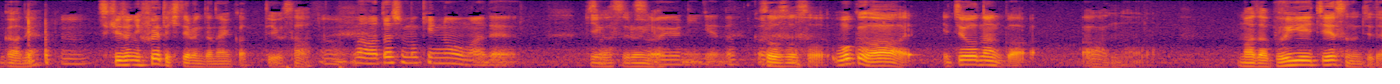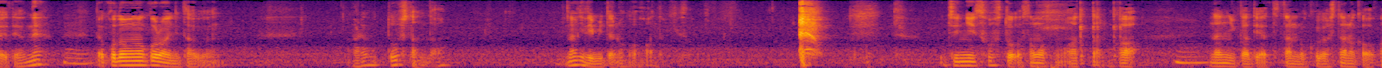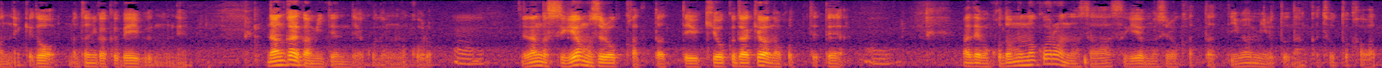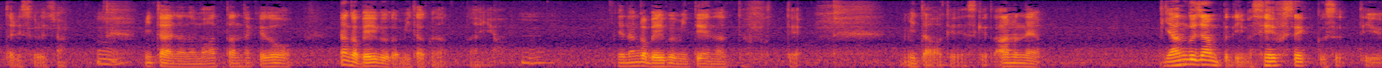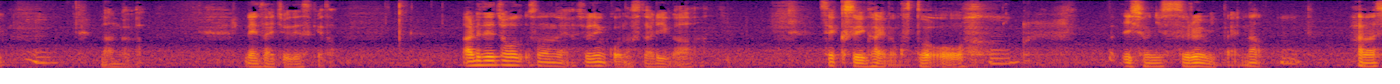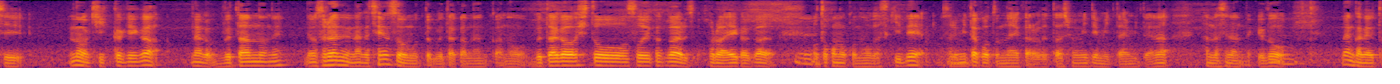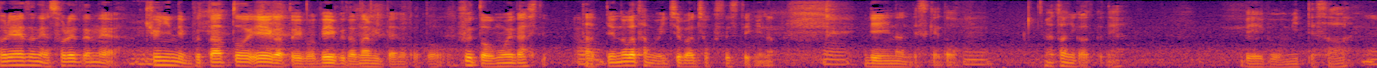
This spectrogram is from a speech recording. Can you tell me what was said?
がねうん。地球上に増えてきてるんじゃないかっていうさ。うん。まあ私も昨日まで気がするんよそそういう人間だからそうそうそう。僕は一応なんかあのまだ VHS の時代だよね。うん。子供の頃に多分あれ？どうしたんだ？何で見たのか分かんないけど。うちにソフトがそもそもあったのがうん何かでやってたの録画したのか分かんないけど、まあ、とにかくベイブのね何回か見てんだよ子供の頃。うん。でなんかすげえ面白かったっていう記憶だけは残ってて。うん。まあでも子供の頃のさすげえ面白かったって今見るとなんかちょっと変わったりするじゃん。うん。みたいなのもあったんだけどなんかベイブが見たくなったんよ。うん。でなんかベイブ見てえなって思って見たわけですけど。あのねヤングジャンプで今「セーフセックス」っていう漫画が連載中ですけどあれでちょうどそのね主人公の2人がセックス以外のことをうん。一緒にするみたいなうん。話のきっかけがなんか豚のねでもそれはねなんかチェーンソーを持った豚かなんかの豚が人を襲いかかるホラー映画がうん。男の子の方が好きでそれ見たことないから私も見てみたいみたいな話なんだけど、うんなんかねとりあえずねそれでねうん。急にね豚と映画といえばベイブだなみたいなことをふと思い出してたっていうのが多分一番直接的な原因なんですけど、うん。まあとにかくねベイブを見てさうん。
